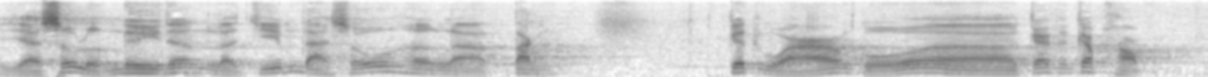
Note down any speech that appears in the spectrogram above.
Và số lượng ni đó là chiếm đa số hơn là tăng. Kết quả của các cái cấp học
